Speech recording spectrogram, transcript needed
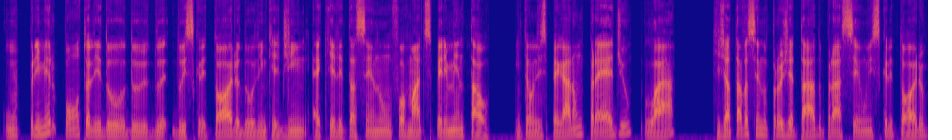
O primeiro ponto ali do, do, do, do escritório, do LinkedIn, é que ele está sendo um formato experimental. Então, eles pegaram um prédio lá que já estava sendo projetado para ser um escritório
